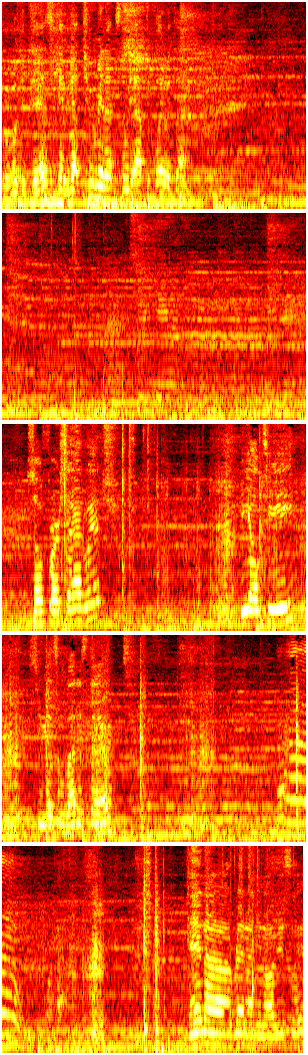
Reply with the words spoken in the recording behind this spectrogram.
We'll look at this. Okay, we got two minutes till we have to play with that. So for our sandwich, BLT, So you got some lettuce there. And uh, red onion, obviously. I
